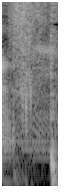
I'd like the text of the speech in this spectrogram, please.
Wow.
